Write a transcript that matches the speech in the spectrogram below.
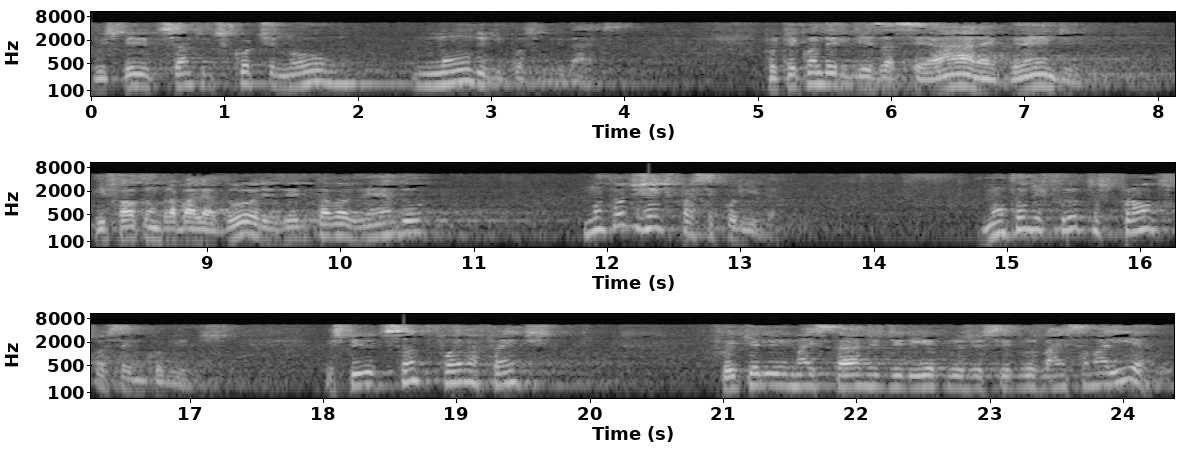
O Espírito Santo descortinou um mundo de possibilidades. Porque quando ele diz a seara é grande e faltam trabalhadores, ele estava vendo um montão de gente para ser colhida. Um montão de frutos prontos para serem colhidos. O Espírito Santo foi na frente. Foi o que ele mais tarde diria para os discípulos lá em Samaria.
